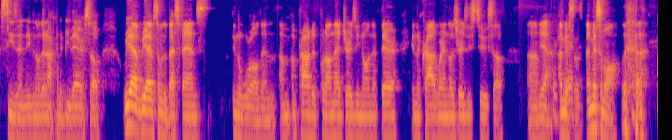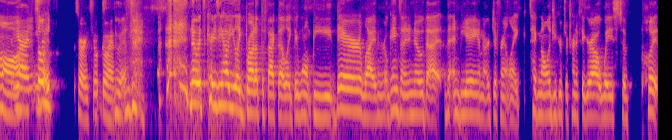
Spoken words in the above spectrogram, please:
season, even though they're not going to be there. So we have we have some of the best fans in the world, and I'm I'm proud to put on that jersey, knowing that they're in the crowd wearing those jerseys too. So um, yeah, I miss those. I miss them all. Aww. Yeah. So even, it, sorry, go ahead. no, it's crazy how you like brought up the fact that like they won't be there live in real games, and I know that the NBA and our different like technology groups are trying to figure out ways to put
